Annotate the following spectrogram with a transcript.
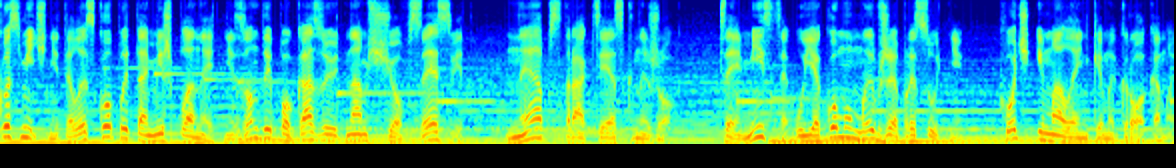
Космічні телескопи та міжпланетні зонди показують нам, що Всесвіт не абстракція з книжок, це місце, у якому ми вже присутні, хоч і маленькими кроками.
